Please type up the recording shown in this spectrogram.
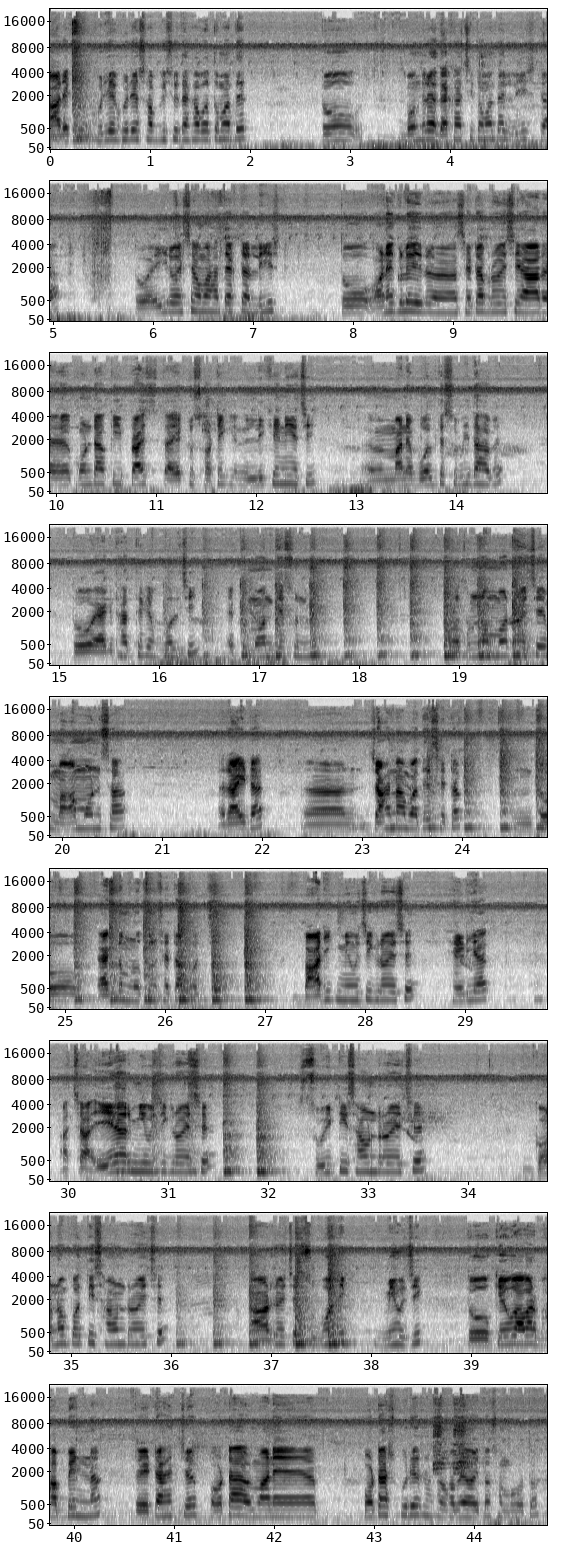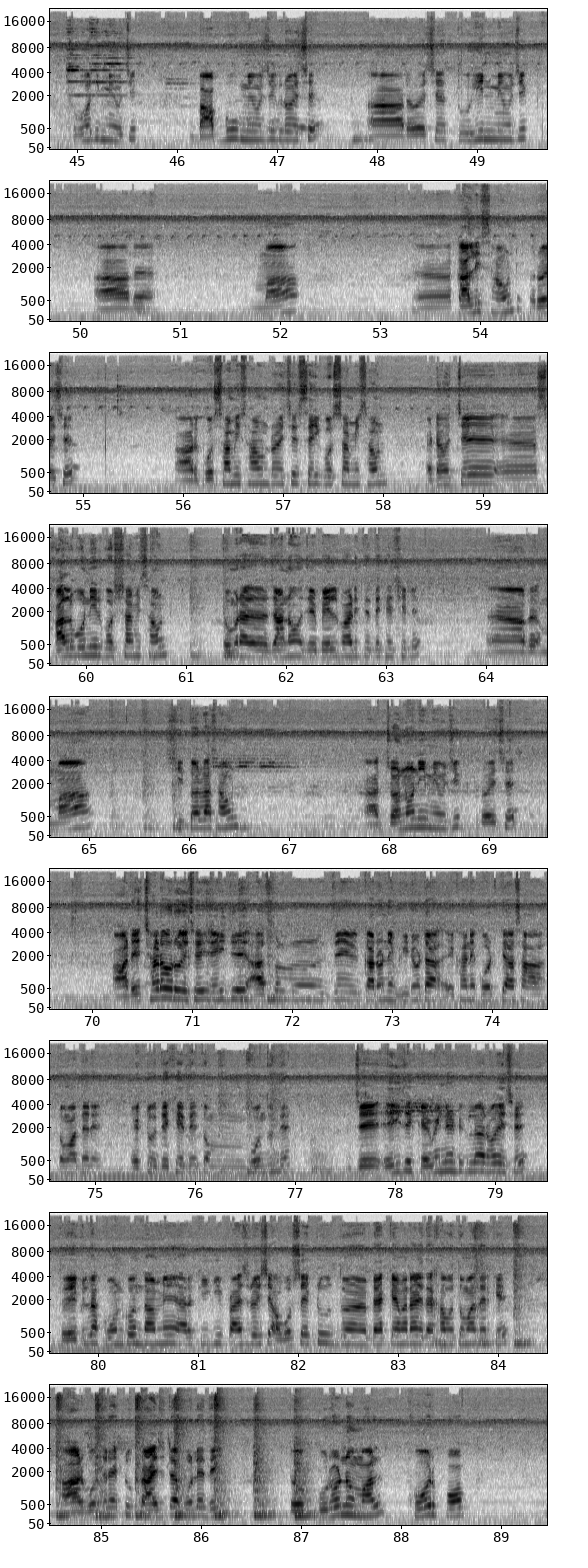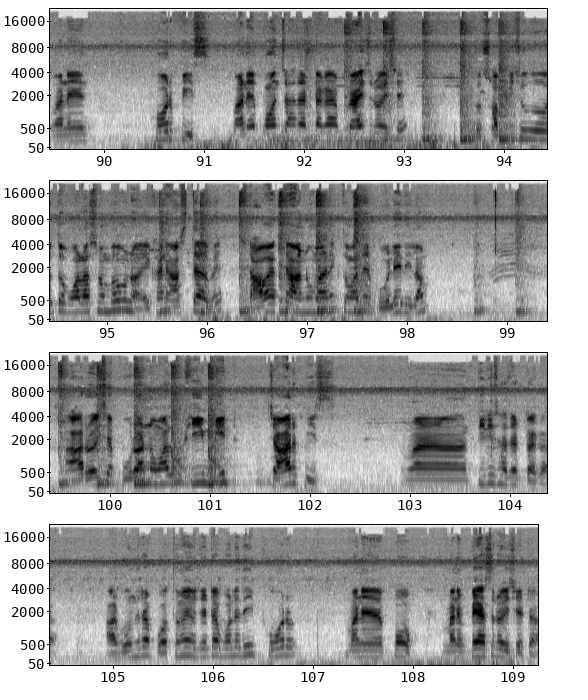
আর একটু ঘুরিয়ে ঘুরিয়ে সব কিছু দেখাবো তোমাদের। তো বন্ধুরা, দেখাচ্ছি তোমাদের লিস্টটা তো এই রয়েছে আমার হাতে একটা লিস্ট তো অনেকগুলোই সেট রয়েছে। আর কোনটা কি প্রাইস তা একটু সঠিক লিখে নিয়েছি। মানে বলতে সুবিধা হবে। তো এক ধার থেকে বলছি, একটু মন দিয়ে শুনবে। প্রথম নম্বর রয়েছে মা মনসা। রাইডার জাহানাবাদের সেট তো একদম নতুন সেট হচ্ছে। বারিক মিউজিক রয়েছে হেডিয়ার আচ্ছা এয়ার মিউজিক রয়েছে, সুইটি সাউন্ড রয়েছে, গণপতি সাউন্ড রয়েছে, আর রয়েছে শুভদীপ মিউজিক তো কেউ আবার ভাববেন না, তো এটা হচ্ছে পটা মানে পটাশপুরের হবে হয়তো সম্ভবত শুভদীপ মিউজিক বাবু মিউজিক রয়েছে, আর রয়েছে তুহিন মিউজিক আর মা কালী সাউন্ড রয়েছে, আর গোস্বামী সাউন্ড রয়েছে। সেই গোস্বামী সাউন্ড এটা হচ্ছে শালবনির গোস্বামী সাউন্ড তোমরা জানো যে বেলবাড়িতে দেখেছিলে। আর মা, শীতলা সাউন্ড আর জননী মিউজিক রয়েছে। আর এছাড়াও রয়েছে, এই যে আসল, যে কারণে ভিডিওটা এখানে করতে আসা তোমাদের একটু দেখিয়ে দিই তোম, বন্ধুদের, যে এই যে ক্যাবিনেটগুলো রয়েছে তো এগুলা কোন কোন দামে আর কি কি প্রাইস রয়েছে, অবশ্যই একটু ব্যাক ক্যামেরায় দেখাবো তোমাদেরকে। আর বন্ধুরা একটু প্রাইসটা বলে দিই। তো পুরনো মাল ফোর পপ মানে ফোর পিস মানে পঞ্চাশ হাজার টাকা প্রাইস রয়েছে। তো সব কিছু তো বলা সম্ভব নয়, এখানে আসতে হবে। তাও একটা আনুমানিক তোমাদের বলে দিলাম। আর রয়েছে পুরানো মাল ফি মিট চার পিস তিরিশ হাজার টাকা। আর বন্ধুরা প্রথমে যেটা বলে দিই ফোর মানে পপ মানে ব্যাস রয়েছে এটা।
